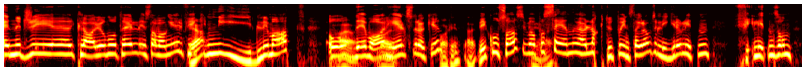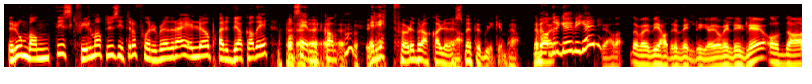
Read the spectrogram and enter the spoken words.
Energy Klarion Clarion hotell i Stavanger. Fikk Ja. nydelig mat, og Ja, ja. det var Var- helt strøkent. var fint. Vi kosa oss. Vi var på scenen. Vi har lagt ut på Instagram, så ligger det en liten, liten sånn romantisk film at du sitter og forbereder deg i leopardjakka di på scenekanten rett før det braka løs med publikum. Ja. Men Det vi var- hadde det gøy, vi, Geir. Ja da. Det var, vi hadde det veldig gøy og veldig hyggelig, og da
